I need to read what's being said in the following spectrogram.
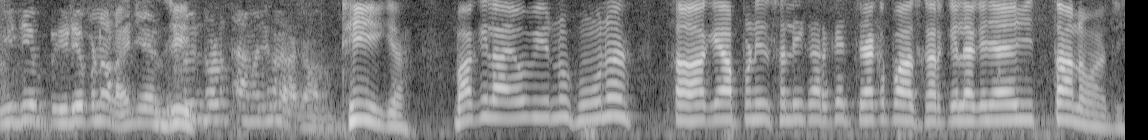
ਵੀਡੀਓ ਵੀਡੀਓ ਬਣਾ ਲਾਂਗੇ ਜੇਰ। ਦੀ। ਥੋੜਾ ਟਾਈਮ ਜਿਹਾ ਹੋਇਆ ਗਾ ਠੀਕ ਆ। ਬਾਕੀ ਲਾਇਓ ਵੀਰ ਨੂੰ ਫੋਨ। ਆ ਕੇ ਆਪਣੀ ਤਸੱਲੀ ਕਰਕੇ ਚੈੱਕ ਪਾਸ ਕਰਕੇ ਲੈ ਕੇ ਜਾਇਓ ਜੀ। ਧੰਨਵਾਦ ਜੀ।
